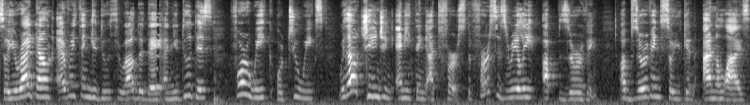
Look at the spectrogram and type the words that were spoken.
So you write down everything you do throughout the day and you do this for a week or two weeks without changing anything at first. The first is really observing. Observing so you can analyze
